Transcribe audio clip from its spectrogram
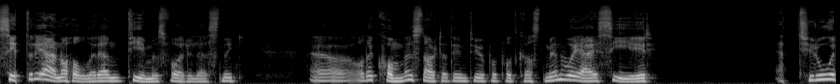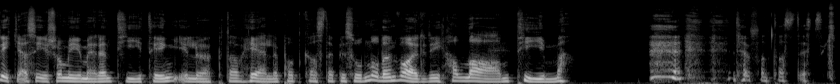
sitter gjerne og holder en times forelesning. Uh, og det kommer snart et intervju på podkasten min hvor jeg sier jeg tror ikke jeg sier så mye mer enn ti ting i løpet av hele podkastepisoden, og den varer i halvannen time. det er fantastisk.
